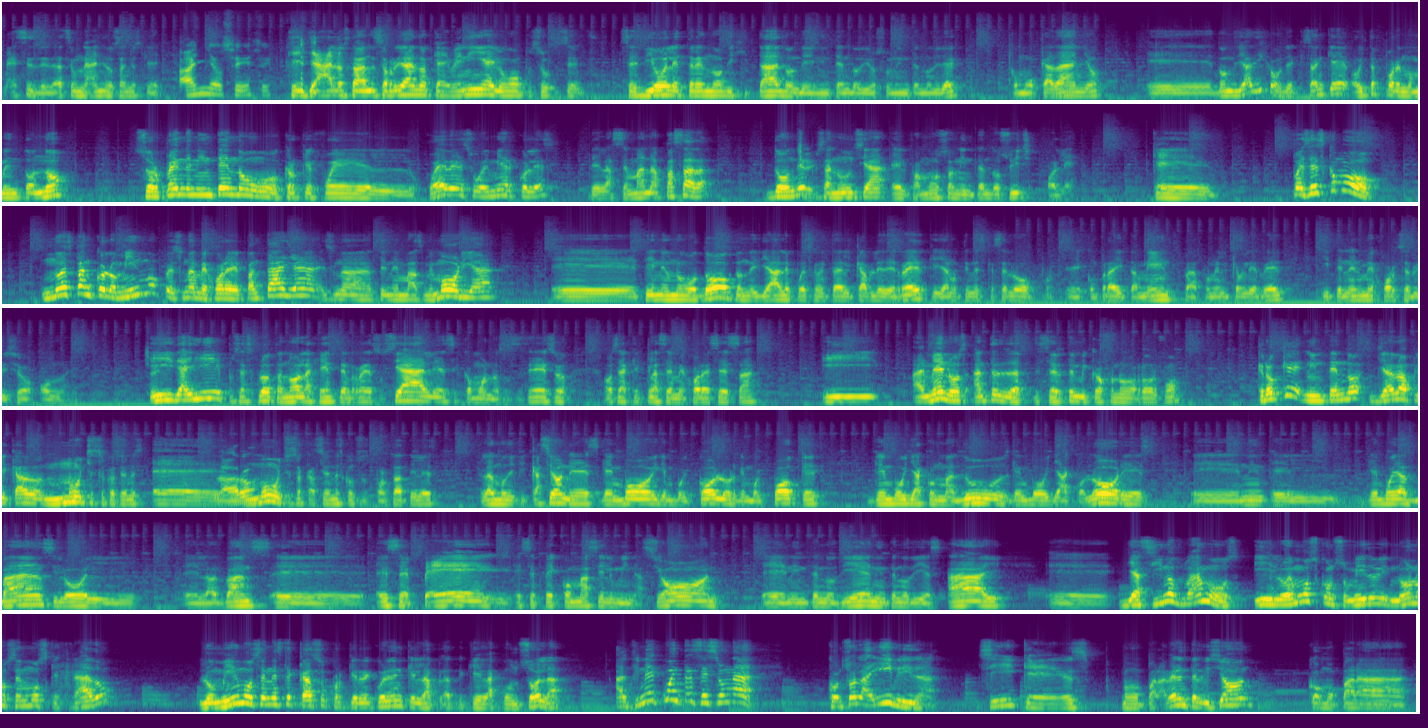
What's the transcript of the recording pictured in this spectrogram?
Meses, desde hace un año, dos años que. Años, sí, sí. Que ya lo estaban desarrollando, que ahí venía y luego pues, se, se, dio el estreno digital donde Nintendo dio su Nintendo Direct, como cada año. Eh, donde ya dijo, de que saben que ahorita por el momento no Sorprende Nintendo, creo que fue el jueves o el miércoles de la semana pasada, donde se pues, anuncia el famoso Nintendo Switch OLED. Que pues es como no es pan con lo mismo, pues es una mejora de pantalla, es una tiene más memoria, eh, tiene un nuevo dock donde ya le puedes conectar el cable de red, que ya no tienes que hacerlo por, eh, comprar aditamentos para poner el cable de red y tener mejor servicio online. Y de ahí, pues explota, ¿no? La gente en redes sociales, cómo nos haces eso, o sea, qué clase de mejora es esa. Y al menos, antes de hacerte el micrófono, Rodolfo, creo que Nintendo ya lo ha aplicado en muchas ocasiones, en muchas ocasiones con sus portátiles, las modificaciones, Game Boy, Game Boy Color, Game Boy Pocket, Game Boy ya con más luz, Game Boy ya colores, eh, el Game Boy Advance y luego el el Advance eh, SP, SP con más iluminación, eh, Nintendo 10, Nintendo 10i. Eh, y así nos vamos. Y lo hemos consumido y no nos hemos quejado. Lo mismo es en este caso porque recuerden que la, consola, al fin de cuentas, es una consola híbrida. Sí, que es como para ver en televisión, como para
